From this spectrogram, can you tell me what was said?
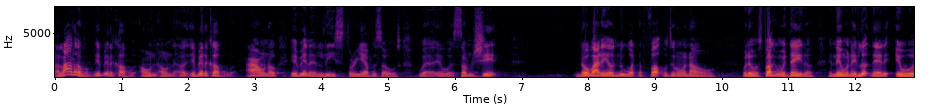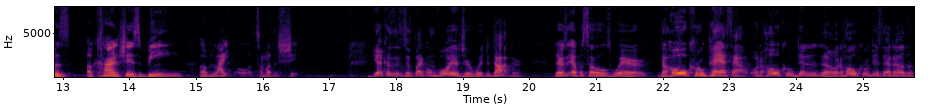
A lot of them. It been a couple on on. Uh, it been a couple. I don't know. It been at least three episodes where it was some shit. Nobody else knew what the fuck was going on, but it was fucking with data. And then when they looked at it, it was a conscious being of light or some other shit. Yeah, because it's just like on Voyager with the Doctor. There's episodes where the whole crew pass out, or the whole crew da, or the whole crew this that and other,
